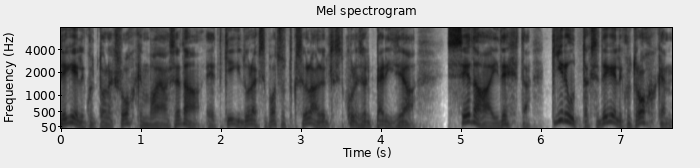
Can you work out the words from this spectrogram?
tegelikult oleks rohkem vaja seda, et keegi tuleks ja patsutaks õlale, ütleks, et kuule, see oli päris hea. seda ei tehta, kirutakse tegelikult rohkem,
